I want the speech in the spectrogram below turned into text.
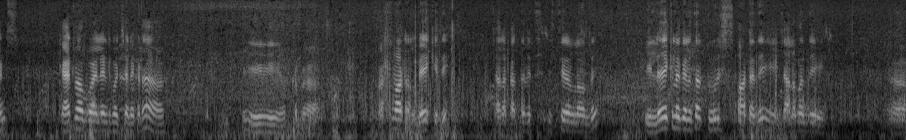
ఫ్రెండ్స్. క్యాట్వాబ్ ఐలాండ్కి వచ్చాను ఇక్కడ. ఈ ఒక ఫ్రెష్ వాటర్ లేక్ ఇది. చాలా పెద్ద విస్తీర్ణంలో ఉంది. ఈ లేక్లోకి వెళ్తే టూరిస్ట్ స్పాట్ అది. చాలామంది ఆ,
